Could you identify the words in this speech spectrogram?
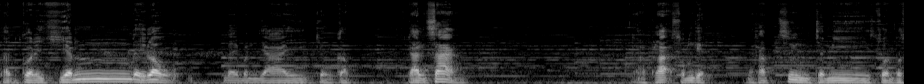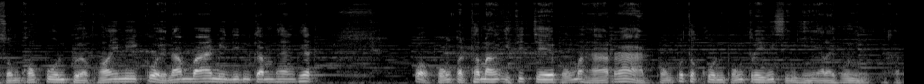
ท่านก็ได้เขียนได้เล่าได้บรรยายเกี่ยวกับการสร้างพระสมเด็จนะครับ ซึ่งจะมีส่วนผสมของปูนเปลือกหอยมีกล้วยน้ำว้ามีดินกำแพงเพชรพวกผงปัทมังอิทธิเจ ผงมหาราช ผงพุทธคุณ ผงตรีนิสิงหีอะไรพวกนี้นะครับ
